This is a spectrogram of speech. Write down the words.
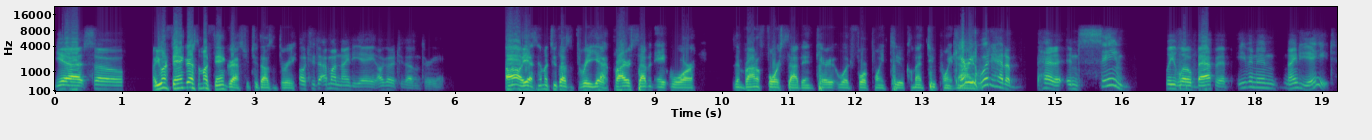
yeah. So, Are you on Fangraphs? I'm on Fangraphs for 2003. oh, two, I'm on 98. I'll go to 2003. Oh yes, I'm on 2003. Yeah, Prior seven eight WAR. Zambrano four seven. Kerry Wood 4.2. Clement 2.9. Kerry Wood had a had an insanely low BABIP even in '98.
